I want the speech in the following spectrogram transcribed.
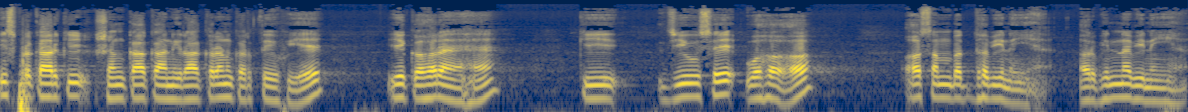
इस प्रकार की शंका का निराकरण करते हुए ये कह रहे हैं कि जीव से वह असंबद्ध भी नहीं है और भिन्न भी नहीं है।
